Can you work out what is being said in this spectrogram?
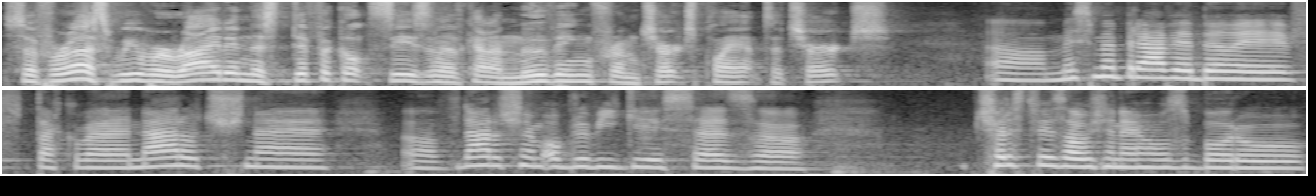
So for us, we were right in this difficult season of kind of moving from church plant to church. Uh, my jsme právě byli v takové náročné, v náročném období, kdy se z čerstvě založeného sboru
